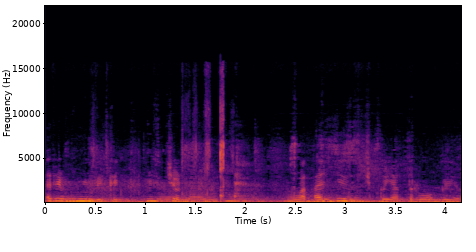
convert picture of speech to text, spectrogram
Ревнивые какие девчонки. Вот, Азизочку я трогаю.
